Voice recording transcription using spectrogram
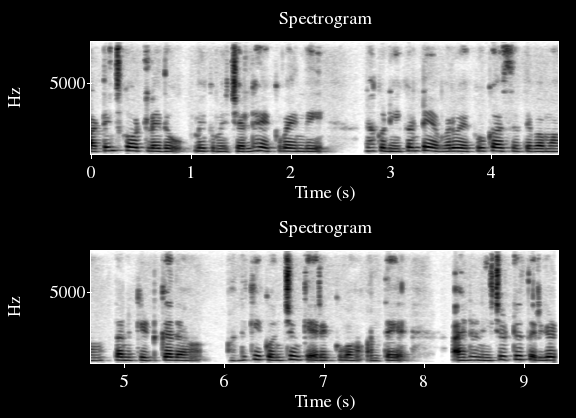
పట్టించుకోవట్లేదు మీకు మీ చెల్లె ఎక్కువైంది. నాకు నీకంటే ఎవరు ఎక్కువ కాదు సత్యభామ తన కిడ్ కదా. అందుకే కొంచెం కేర్ ఎక్కువ అంతే. ఆయన నీ చుట్టూ తిరిగి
